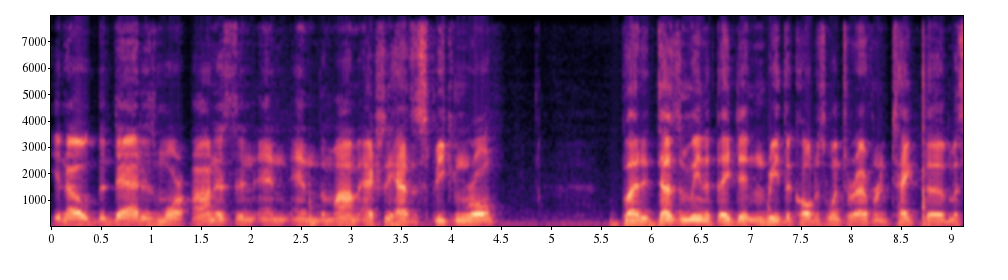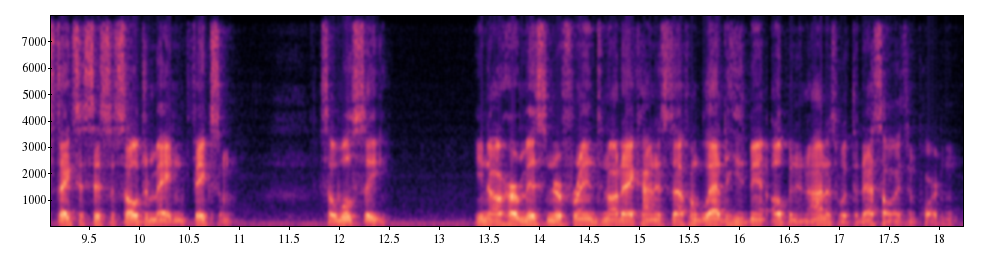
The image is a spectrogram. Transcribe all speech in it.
you know the dad is more honest and and and the mom actually has a speaking role. But it doesn't mean that they didn't read the coldest winter ever and take the mistakes that Sister Souljah made and fix them. So we'll see. You know, her missing her friends and all that kind of stuff. I'm glad that he's being open and honest with her. That's always important.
